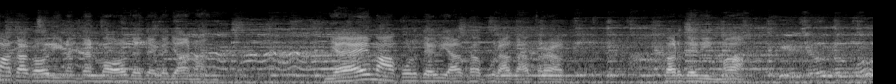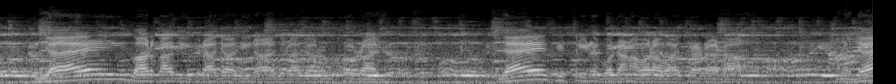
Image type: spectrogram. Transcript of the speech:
માતા ગૌરી નંદન મહોદય ગજાનન જય મા કુળદેવી આશાપુરા ગાત્રા. કરદેવી માં. જય દ્વારકાધીશ રાજાધિરાજ રાજા રણછોડરાય જય સિત્રીને ગોઢાણાવાળા વાછરા દાડા અને જય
